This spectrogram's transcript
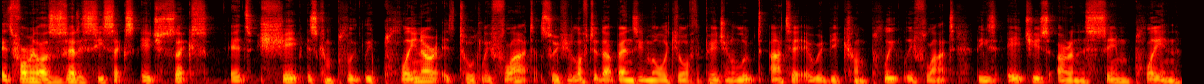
Its formula, as I said, is C6H6. Its shape is completely planar, it's totally flat. So if you lifted that benzene molecule off the page and looked at it, it would be completely flat. These H's are in the same plane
